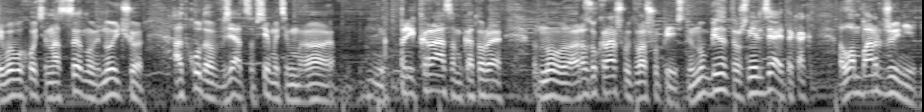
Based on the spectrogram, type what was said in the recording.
И вы выходите на сцену, ну и что? Откуда взяться всем этим э, прекрасам, которые, ну, разукрашивают вашу песню? Ну, без этого же нельзя. Это как Ламборджини.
